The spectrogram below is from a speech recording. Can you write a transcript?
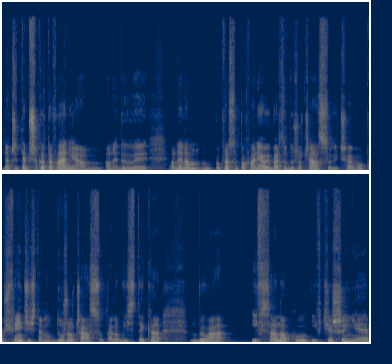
znaczy te przygotowania, one były, one nam po prostu pochłaniały bardzo dużo czasu i trzeba było poświęcić temu dużo czasu. Ta logistyka była i w Sanoku, i w Cieszynie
